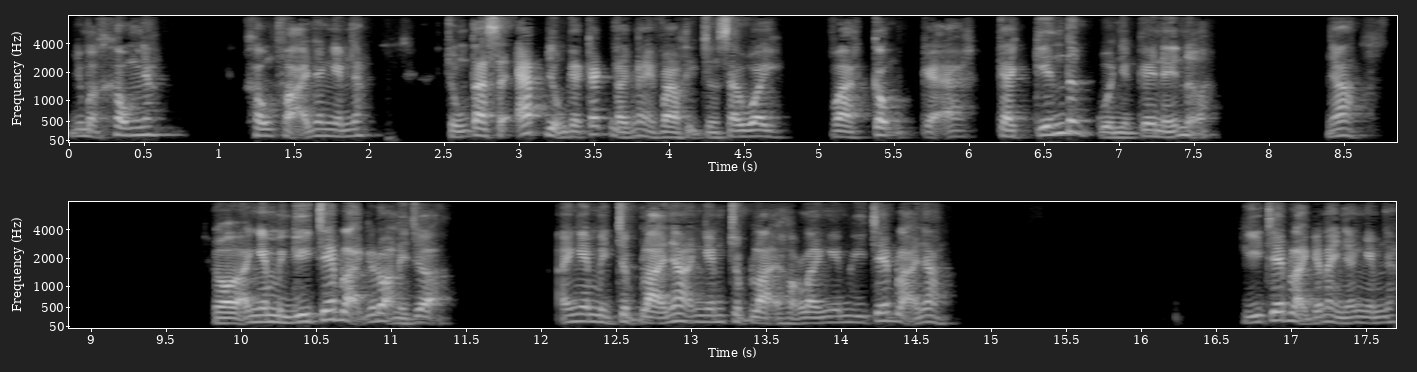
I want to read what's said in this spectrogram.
nhưng mà không nhé không phải nha anh em nhé chúng ta sẽ áp dụng cái cách đánh này vào thị trường sideways và cộng cả cái kiến thức của những cây nến nữa. Nhá rồi anh em mình ghi chép lại cái đoạn này chưa? Anh em mình chụp lại nhá anh em chụp lại hoặc là anh em ghi chép lại nhá. Ghi chép lại cái này nha anh em nhé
